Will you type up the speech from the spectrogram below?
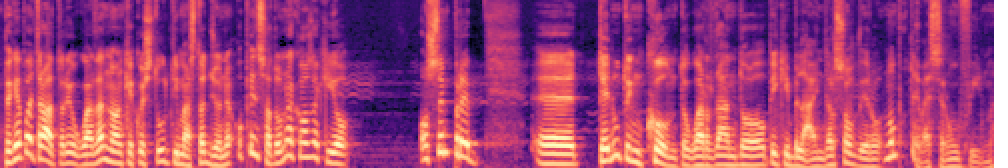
perché poi tra l'altro io guardando anche quest'ultima stagione ho pensato a una cosa che io ho sempre eh, tenuto in conto guardando Peaky Blinders, ovvero non poteva essere un film.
